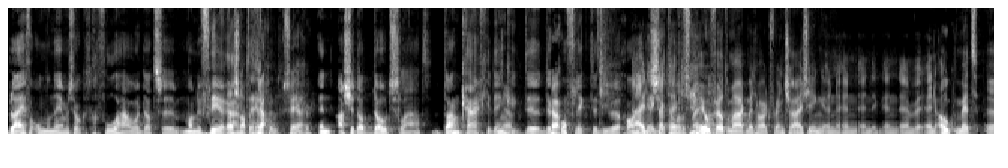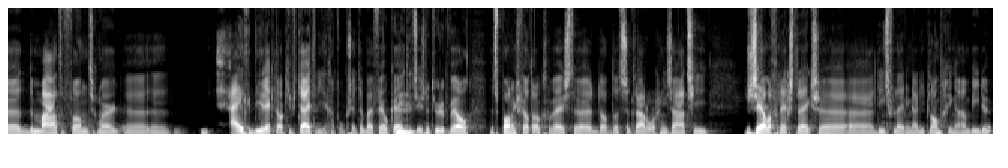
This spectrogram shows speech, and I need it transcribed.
blijven ondernemers ook het gevoel houden dat ze manoeuvreerruimte ja, hebben. Ja, zeker. En als je dat doodslaat, dan krijg je denk ik de, de conflicten die we gewoon ja, in de sector Dat heeft heel veel te maken met hard franchising en, en, en, en, en, en ook met uh, de mate van zeg maar, uh, eigen directe activiteiten die je gaat opzetten. Bij veel ketens mm-hmm. is natuurlijk wel het spanningsveld ook geweest dat de centrale organisatie zelf rechtstreeks uh, dienstverlening naar die klant ging aanbieden.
